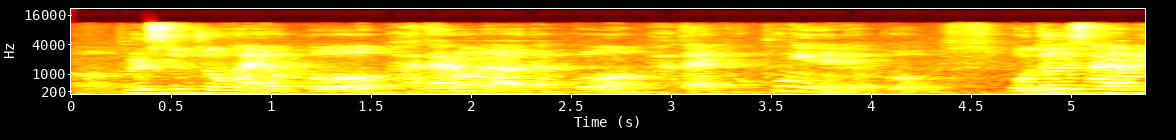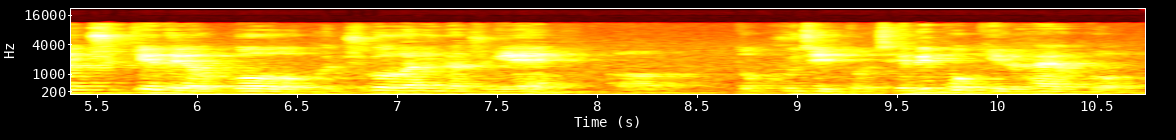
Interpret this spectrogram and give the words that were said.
어, 불순종하였고 바다로 나아갔고 바다에 폭풍이 내렸고 모든 사람이 죽게 되었고 그 죽어가는 가 중에 어, 또 굳이 또 제비 뽑기를 하였고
